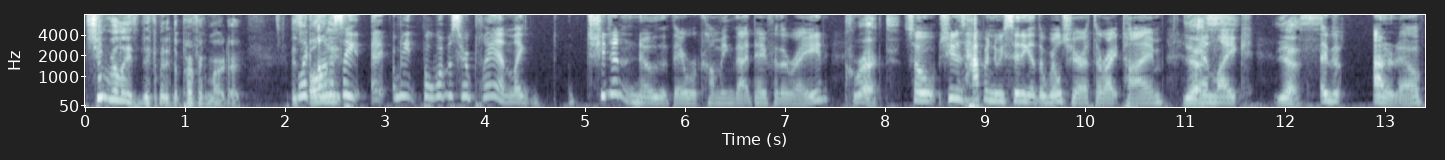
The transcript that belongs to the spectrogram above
She really committed the perfect murder. Like only- honestly, I mean, but what was her plan? Like, she didn't know that they were coming that day for the raid, correct. so she just happened to be sitting at the wheelchair at the right time. Yes. and like, Yes. I, I don't know.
